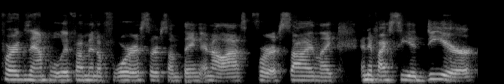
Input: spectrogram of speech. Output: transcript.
for example, if I'm in a forest or something and I'll ask for a sign, like, and if I see a deer,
